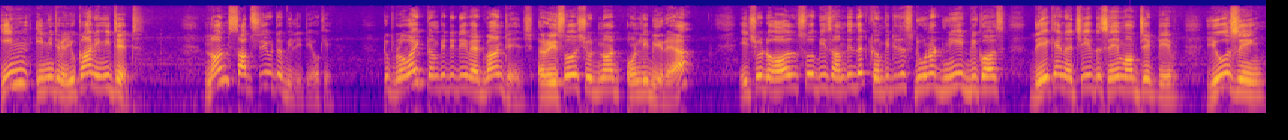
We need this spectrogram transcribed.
inimitable, you can't imitate. Non-substitutability, okay. To provide competitive advantage, a resource should not only be rare, it should also be something that competitors do not need because they can achieve the same objective using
